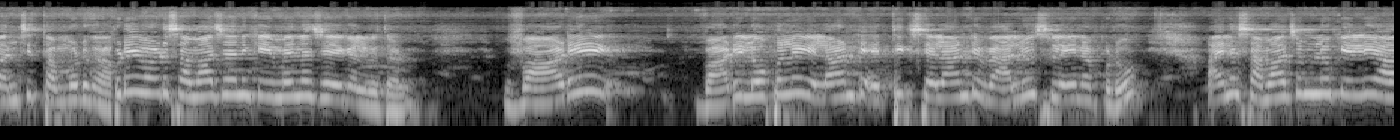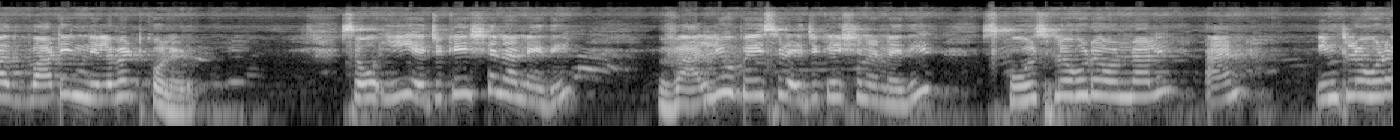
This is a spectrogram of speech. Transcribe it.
మంచి తమ్ముడు కావాలి అప్పుడే వాడు సమాజానికి ఏమైనా చేయగలుగుతాడు వాడే వాడి లోపల ఎలాంటి ఎథిక్స్ ఎలాంటి వాల్యూస్ లేనప్పుడు ఆయన సమాజంలోకి వెళ్ళి ఆ వాటిని నిలబెట్టుకోలేడు. సో ఈ ఎడ్యుకేషన్ అనేది వాల్యూ బేస్డ్ ఎడ్యుకేషన్ అనేది స్కూల్స్లో కూడా ఉండాలి అండ్ ఇంట్లో కూడా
